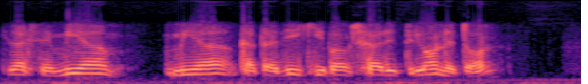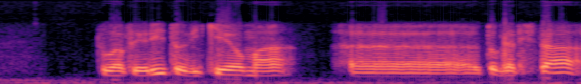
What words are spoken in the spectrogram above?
Κοιτάξτε, μία, μία καταδίκη, είπαμε χάρη τριών ετών, του αφαιρεί το δικαίωμα, τον καθιστά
